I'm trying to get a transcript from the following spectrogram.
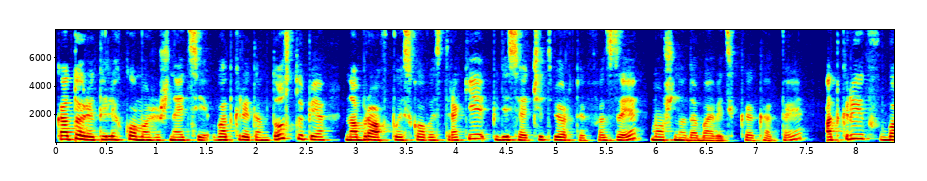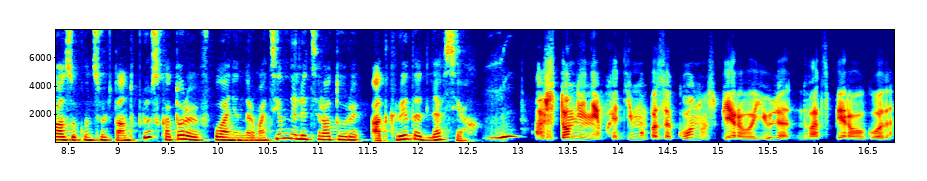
который ты легко можешь найти в открытом доступе, набрав в поисковой строке 54 ФЗ, можно добавить ККТ, открыв базу «Консультант Плюс», которая в плане нормативной литературы открыта для всех. А что мне необходимо по закону с 1 июля 2021 года?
